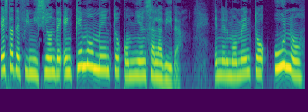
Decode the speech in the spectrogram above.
esta definición de en qué momento comienza la vida. En el momento uno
